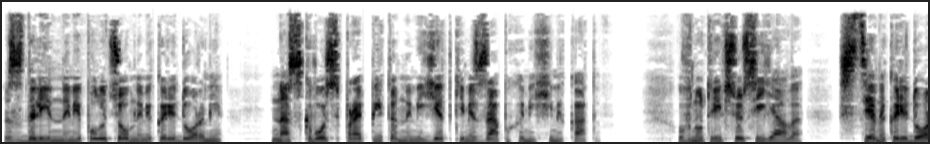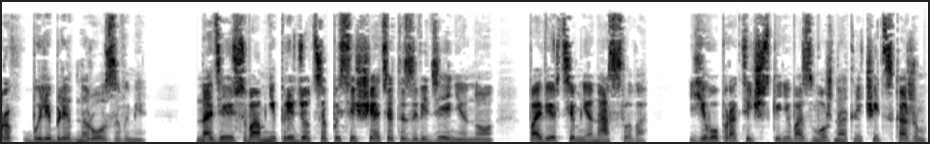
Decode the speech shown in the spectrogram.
с длинными полутемными коридорами, насквозь пропитанными едкими запахами химикатов. Внутри все сияло, стены коридоров были бледно-розовыми, Надеюсь, вам не придется посещать это заведение, но, поверьте мне на слово, его практически невозможно отличить, скажем,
